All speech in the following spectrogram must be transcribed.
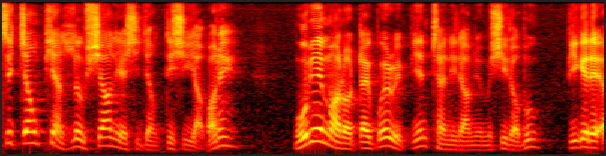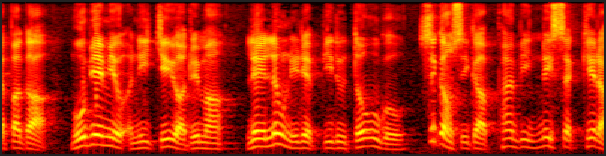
စစ်ကြောင်းဖြန့်လှုပ်ရှားလျက်ရှိကြောင်းသိရှိရပါတယ်။ မိုးပြဲမှာတော့တိုက်ပွဲတွေပြင်းထန်နေတာမျိုးမရှိတော့ဘူး။ပြီးခဲ့တဲ့အပတ်ကမိုးပြဲမြို့အနီးကျေးရွာတွေမှာလေလုံနေတဲ့ပြည်သူ၃ဦးကိုစစ်ကောင်စီကဖမ်းပြီးနှိပ်စက်ခဲ့တာ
